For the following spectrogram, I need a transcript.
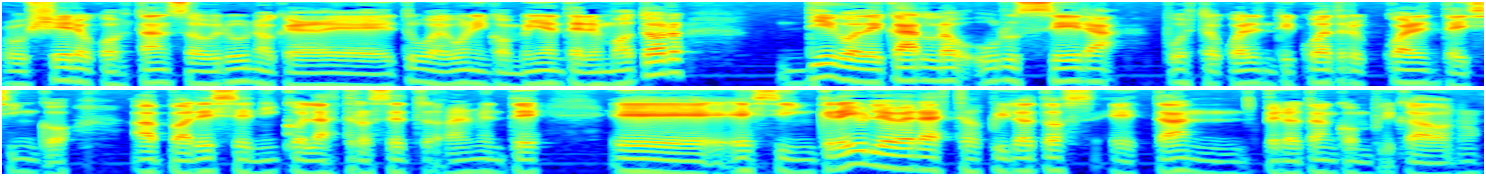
Ruggero, Constanzo Bruno que eh, tuvo algún inconveniente en el motor, Diego de Carlo, Ursera, puesto 44-45 aparece Nicolás Trocet. Realmente eh, es increíble ver a estos pilotos tan, pero tan complicados, ¿no?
